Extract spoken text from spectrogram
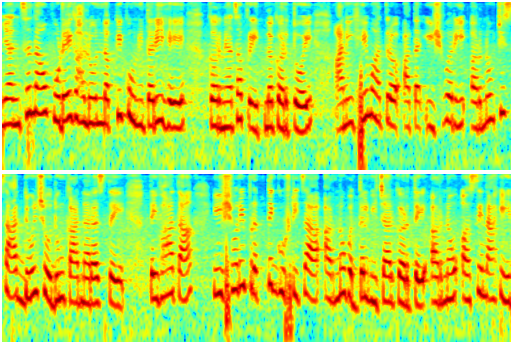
यांचं नाव पुढे घालून नक्की कोणीतरी हे करण्याचा प्रयत्न करतोय. आणि हे मात्र आता ईश्वरी अर्णवची साथ देऊन शोधून काढणार असते. तेव्हा आता ईश्वरी प्रत्येक गोष्टीचा अर्णवबद्दल विचार करते. अर्णव असे नाहीत.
